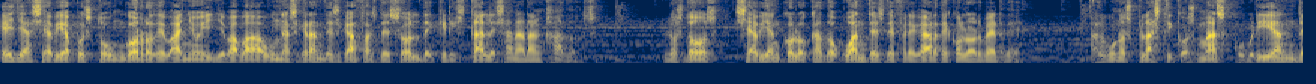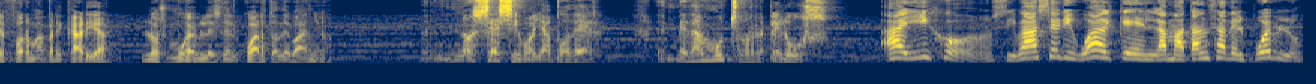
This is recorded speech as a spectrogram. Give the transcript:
Ella se había puesto un gorro de baño y llevaba unas grandes gafas de sol de cristales anaranjados. Los dos se habían colocado guantes de fregar de color verde. Algunos plásticos más cubrían, de forma precaria, los muebles del cuarto de baño. No sé si voy a poder. Me da mucho repelús. Ay, hijo, si va a ser igual que en la matanza del pueblo.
